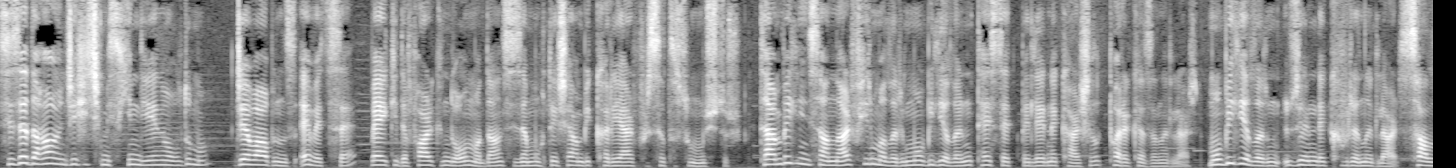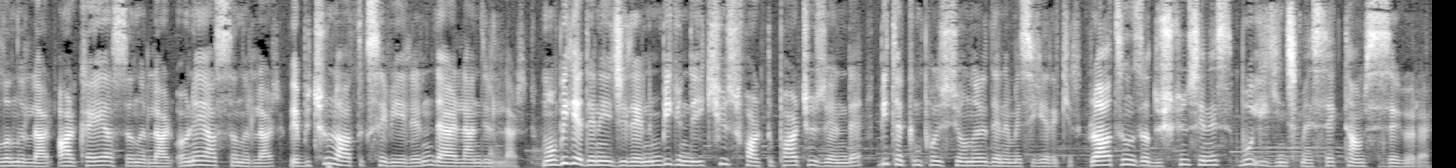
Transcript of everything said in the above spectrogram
Size daha önce hiç miskin diyen oldu mu? Cevabınız evetse belki de farkında olmadan size muhteşem bir kariyer fırsatı sunmuştur. Tembel insanlar firmaların mobilyalarını test etmelerine karşılık para kazanırlar. Mobilyaların üzerinde kıvranırlar, sallanırlar, arkaya yaslanırlar, öne yaslanırlar ve bütün rahatlık seviyelerini değerlendirirler. Mobilya deneyicilerinin bir günde 200 farklı parça üzerinde bir takım pozisyonları denemesi gerekir. Rahatınıza düşkünseniz bu ilginç meslek tam size göre.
